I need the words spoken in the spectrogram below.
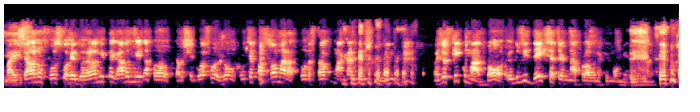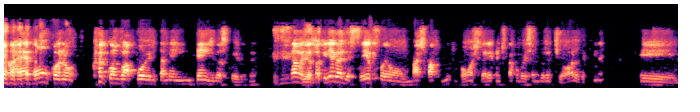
Mas Isso. se ela não fosse corredora, ela me pegava no meio da prova. Porque ela chegou e falou, João, quando você passou a maratona, você estava com uma cara destruída. Mas eu fiquei com uma dó. Eu duvidei que você ia terminar a prova naquele momento. né? Então é bom quando, quando o apoio ele também entende das coisas. Né? Não, mas eu só queria agradecer. Foi um bate-papo muito bom. Acho que daria pra gente ficar conversando durante horas aqui, né? E,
